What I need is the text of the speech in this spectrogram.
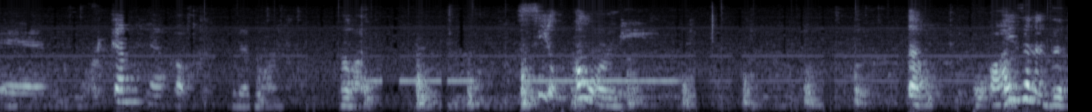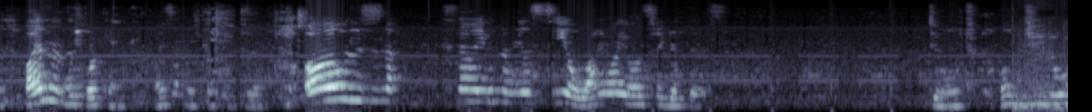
and we're gonna have oh, never mind. Hold on. Seal army. Oh, why isn't it? Why isn't this working? Why isn't this working too? Oh, this is not. It's not even the real seal. Why do I always forget this? Don't oh, do you know.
